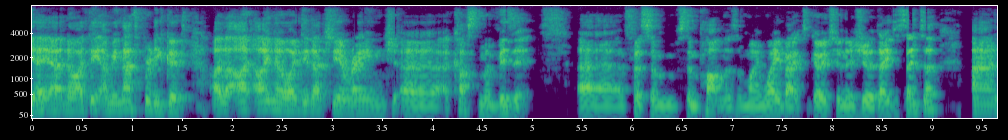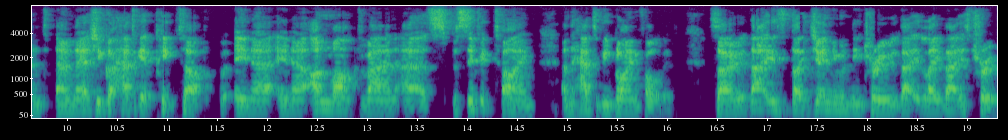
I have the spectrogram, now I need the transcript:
Yeah, yeah, no, I think I mean that's pretty good. I, I, I know I did actually arrange uh, a customer visit uh, for some some partners of mine way back to go to an Azure data center, and um, they actually got had to get picked up in a in an unmarked van at a specific time, and they had to be blindfolded. So that is like genuinely true. That like that is true.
